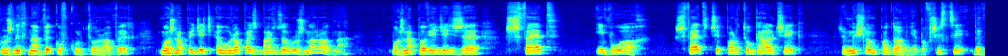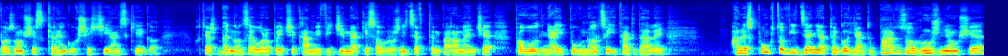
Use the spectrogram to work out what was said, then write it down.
różnych nawyków kulturowych, można powiedzieć, Europa jest bardzo różnorodna. Można powiedzieć, że Szwed i Włoch, Szwed czy Portugalczyk że myślą podobnie, bo wszyscy wywodzą się z kręgu chrześcijańskiego. Chociaż będąc Europejczykami widzimy, jakie są różnice w temperamencie południa i północy i tak dalej, ale z punktu widzenia tego, jak bardzo różnią się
